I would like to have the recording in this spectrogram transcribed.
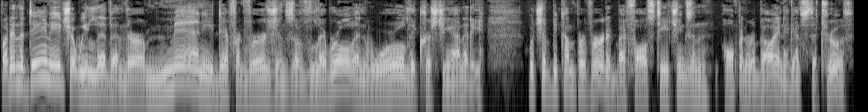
But in the day and age that we live in, there are many different versions of liberal and worldly Christianity, which have become perverted by false teachings and open rebellion against the truth.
